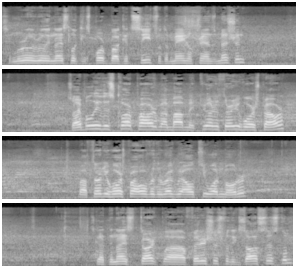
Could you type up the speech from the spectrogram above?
Some really, really nice looking sport bucket seats with a manual transmission. So I believe this car powered by about 330 horsepower. About 30 horsepower over the regular LT1 motor. It's got the nice dark uh, finishes for the exhaust system.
